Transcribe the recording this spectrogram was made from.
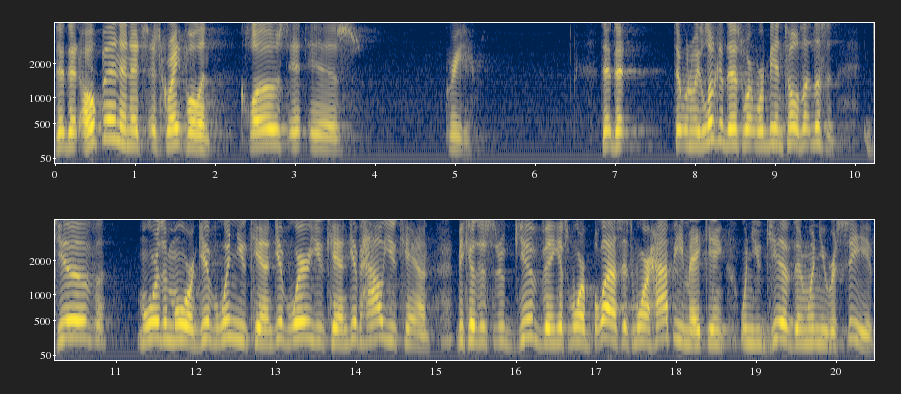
That, that open and it's, it's grateful, and closed it is greedy. That, that, that when we look at this, we're, we're being told, listen, give more than more. Give when you can, give where you can, give how you can. Because it's through giving, it's more blessed, it's more happy making when you give than when you receive.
